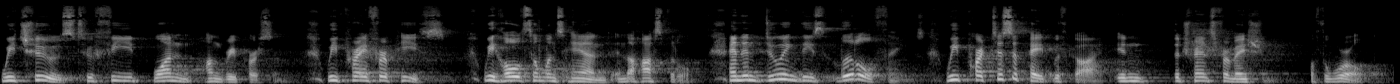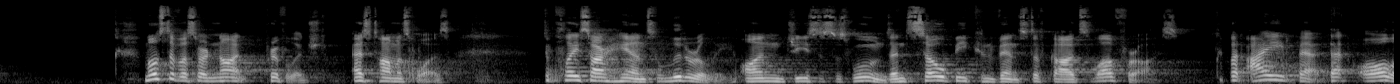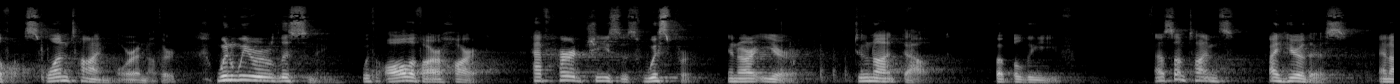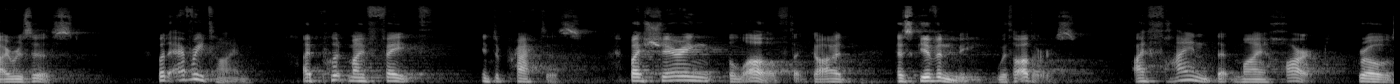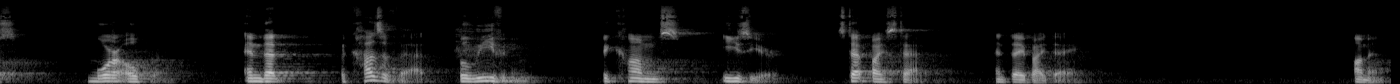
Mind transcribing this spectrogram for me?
We choose to feed one hungry person. We pray for peace. We hold someone's hand in the hospital. And in doing these little things, we participate with God in the transformation of the world. Most of us are not privileged as Thomas was, to place our hands literally on Jesus' wounds and so be convinced of God's love for us. But I bet that all of us, one time or another, when we were listening with all of our heart, have heard Jesus whisper in our ear, Do not doubt, but believe. Now, sometimes I hear this and I resist. But every time I put my faith into practice, by sharing the love that God has given me with others, I find that my heart grows more open, and that because of that, believing becomes easier, step by step and day by day. Amen.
